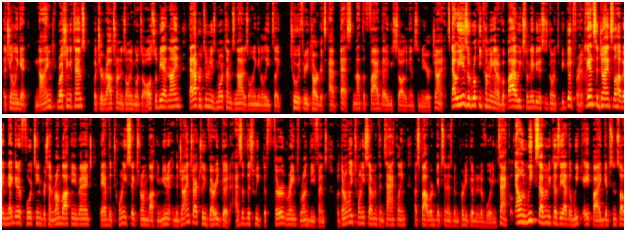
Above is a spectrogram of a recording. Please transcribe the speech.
that you only get nine rushing attempts, but your routes run is only going to also be at nine, that opportunity is more times than not is only going to lead to like two or three targets at best, not the five that we saw against the New York Giants. Now he is a rookie coming out of a bye week, so maybe this is going to be good for him. Against the Giants, they'll have a negative 14% run blocking advantage. They have the 26th run blocking unit, and the Giants are actually very good. As of this week, the third ranked run defense, but they're only 27th in tackling, a spot where Gibson has been pretty good at avoiding tackles. Now, in week seven, because he had the week eight bye, Gibson saw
